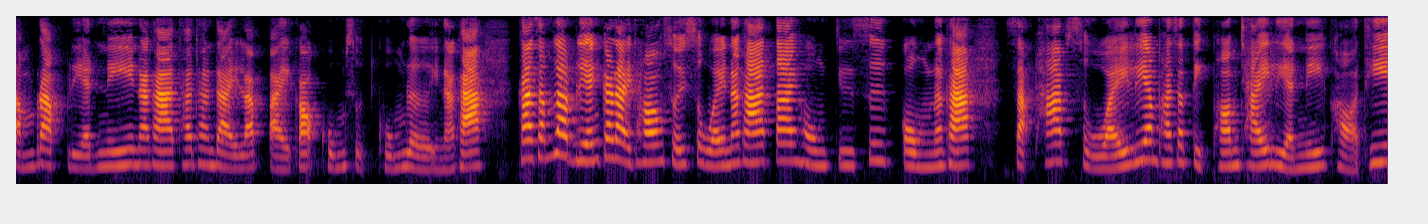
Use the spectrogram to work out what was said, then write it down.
สำหรับเหรียญนี้นะคะ ถ้าท่านใดรับไปก็คุ้มสุดคุ้มเลยนะคะ ค่ะสำหรับเหรียญกระไหลทองสวยๆนะคะ ใต้ฮงจือซื่อกงนะคะสภาพสวยเลี่ยมพลาสติกพร้อมใช้เหรียญนี้ขอที่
